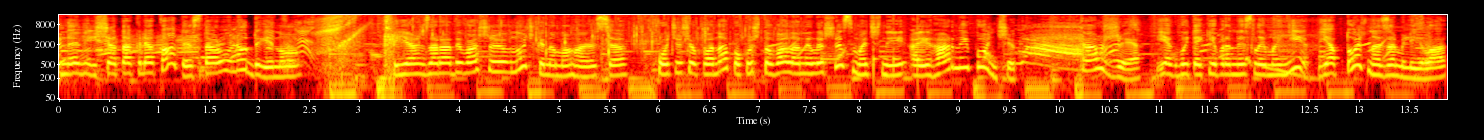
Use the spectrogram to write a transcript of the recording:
Навіщо так лякати стару людину? Я ж заради вашої внучки намагаюся. Хочу, щоб вона покуштувала не лише смачний, а й гарний пончик. Та вже, якби такі принесли мені, я б точно замліла.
